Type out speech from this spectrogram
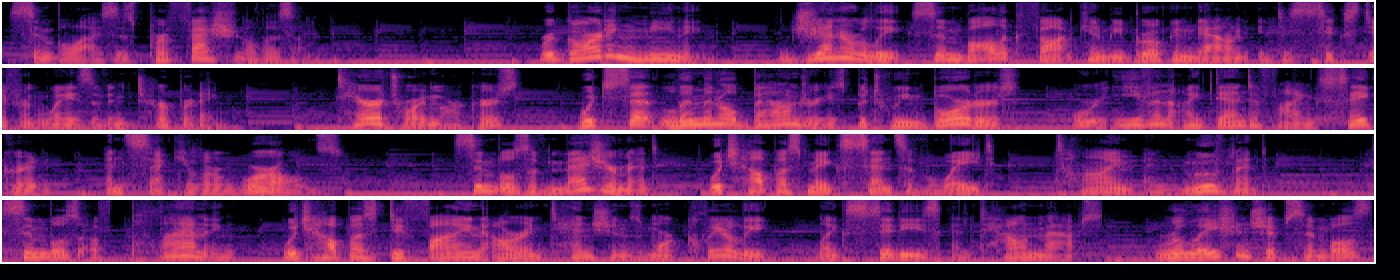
symbolizes professionalism. Regarding meaning, generally symbolic thought can be broken down into six different ways of interpreting. Territory markers, which set liminal boundaries between borders or even identifying sacred and secular worlds. Symbols of measurement, which help us make sense of weight, time, and movement. Symbols of planning, which help us define our intentions more clearly, like cities and town maps. Relationship symbols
